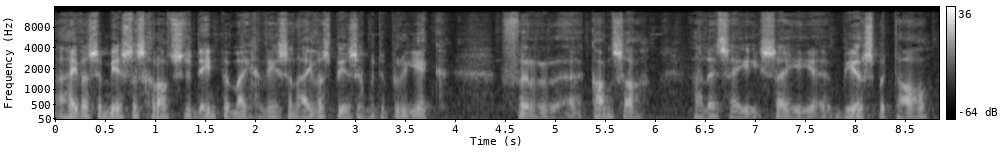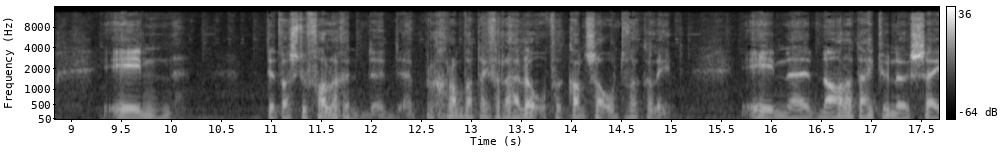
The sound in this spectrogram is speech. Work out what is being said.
Uh, hy was 'n meestersgraad student by my gewees en hy was besig met 'n projek vir uh, Kansa. Hulle sy sy uh, beurs betaal en dit was toevallig 'n program wat hy vir hulle op vir Kansa ontwikkel het en uh, nadat hy toe nou sy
